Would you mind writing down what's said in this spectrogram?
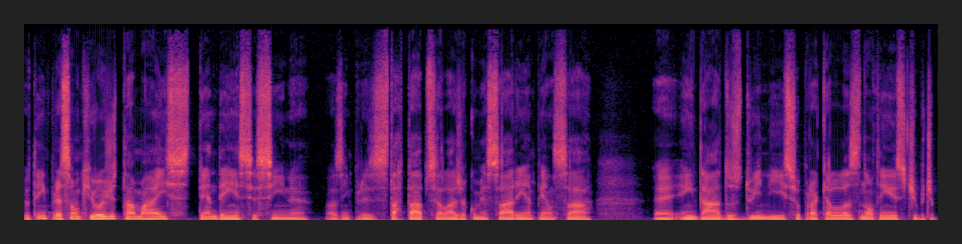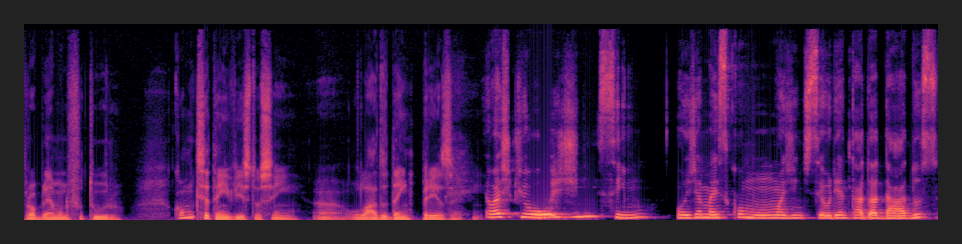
Eu tenho a impressão que hoje está mais tendência, assim, né? As empresas, startups, sei lá, já começarem a pensar é, em dados do início para que elas não tenham esse tipo de problema no futuro. Como que você tem visto, assim, uh, o lado da empresa? Eu acho que hoje, sim. Hoje é mais comum a gente ser orientado a dados,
